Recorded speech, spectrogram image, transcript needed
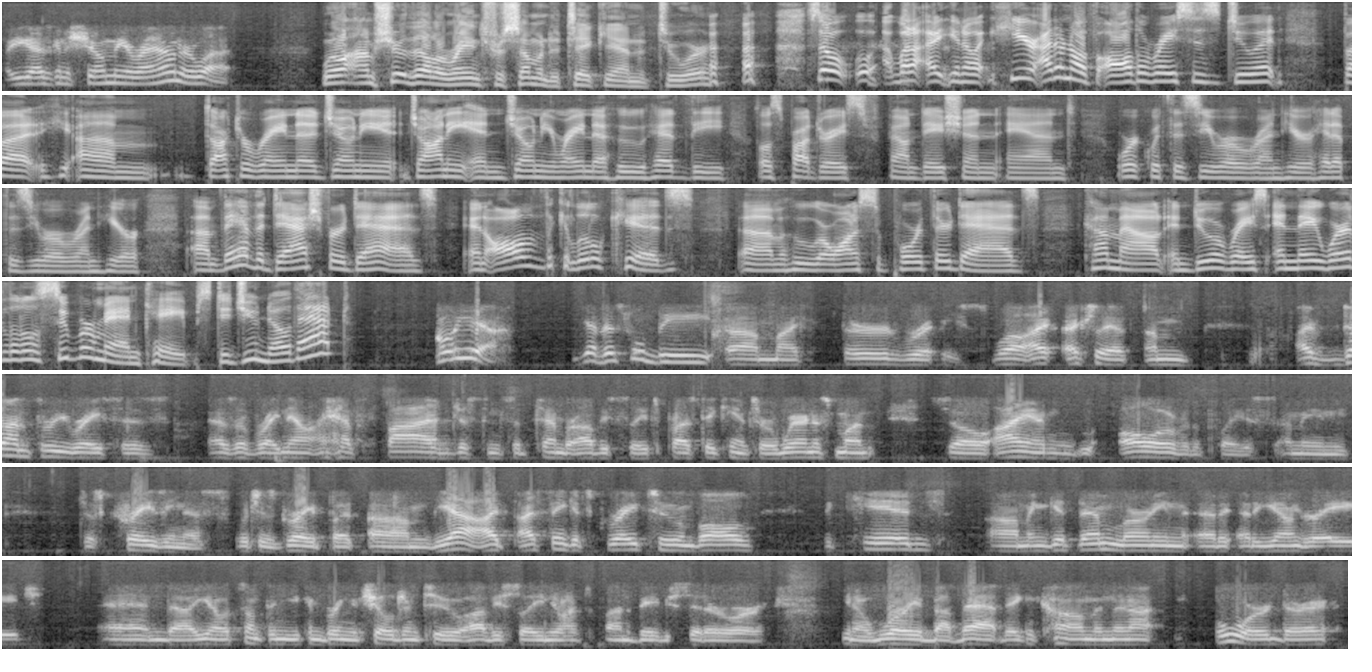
are you guys going to show me around or what? Well, I'm sure they'll arrange for someone to take you on a tour. So, well, I, you know, here I don't know if all the races do it, but he, um, Dr. Reyna, Joni, Johnny, and Joni Reyna, who head the Los Padres Foundation and work with the Zero Run here, head up the Zero Run here. Um, they have the Dash for Dads, and all of the little kids um, who want to support their dads come out and do a race, and they wear little Superman capes. Did you know that? Oh yeah, yeah. This will be um, my third race. Well, I actually I've, I'm I've done three races as of right now. I have five just in September. Obviously, it's Prostate Cancer Awareness Month, so I am all over the place. I mean, just craziness, which is great. But um, yeah, I, I think it's great to involve the kids um, and get them learning at a, at a younger age. And uh, you know, it's something you can bring your children to. Obviously, you don't have to find a babysitter or you know worry about that. They can come and they're not bored. They're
